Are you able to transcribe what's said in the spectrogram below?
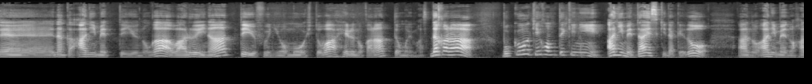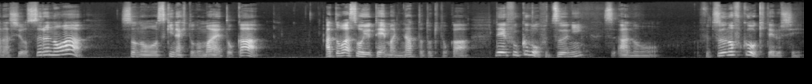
えー、なんかアニメっていうのが悪いなっていうふうに思う人は減るのかなって思います。だから僕は基本的にアニメ大好きだけどあのアニメの話をするのはその好きな人の前とかあとはそういうテーマになった時とかで服も普通にあの普通の服を着てるし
